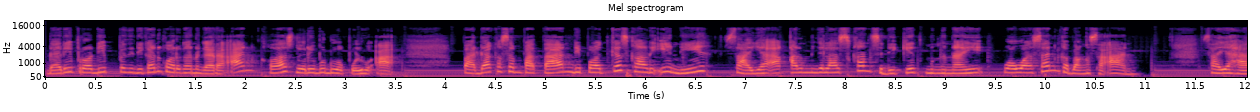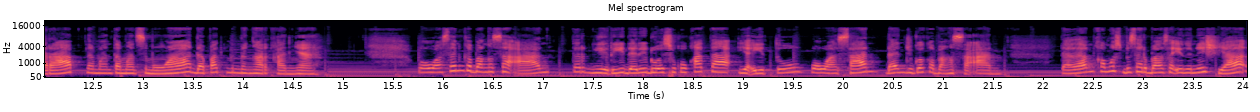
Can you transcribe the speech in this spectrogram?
dari Prodi Pendidikan Kewarganegaraan kelas 2020A. Pada kesempatan di podcast kali ini, saya akan menjelaskan sedikit mengenai wawasan kebangsaan. Saya harap teman-teman semua dapat mendengarkannya. Wawasan kebangsaan terdiri dari dua suku kata, yaitu wawasan dan juga kebangsaan. Dalam Kamus Besar Bahasa Indonesia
